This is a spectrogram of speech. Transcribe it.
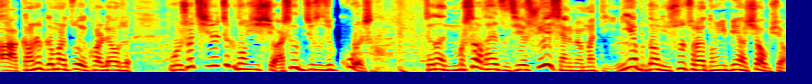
啊，跟着哥们儿坐一块聊着，我说其实这个东西享受的就是这过程，真的，你们上台之前谁也心里面没底，你也不知道你说出来的东西别人笑不笑，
